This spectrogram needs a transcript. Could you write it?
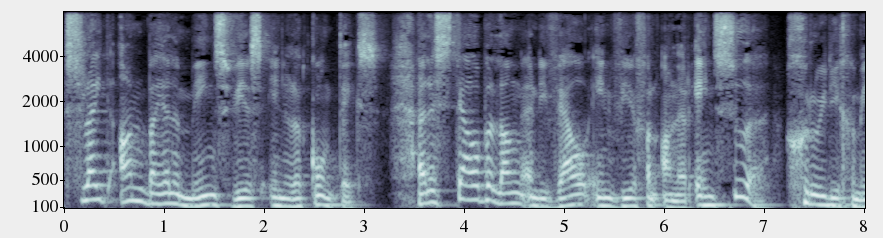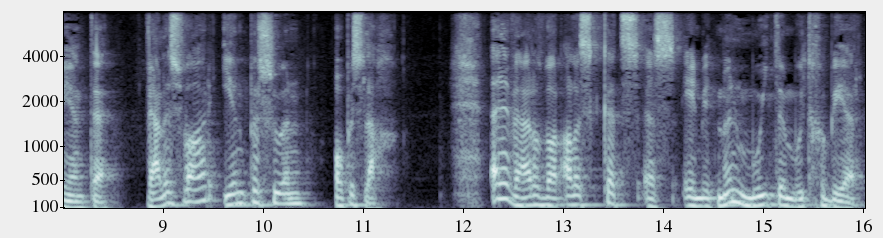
sluit aan by hulle menswees en hulle konteks. Hulle stel belang in die wel en wee van ander en so groei die gemeente. Weliswaar een persoon op 'n slag. In 'n wêreld waar alles kits is en met min moeite moet gebeur,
